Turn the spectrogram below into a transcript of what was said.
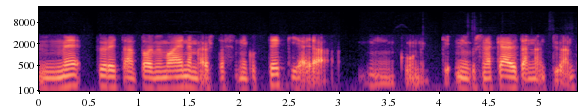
me pyritään toimimaan enemmän just tässä niin kuin tekijä- ja niin kuin, niin kuin siinä käytännön työn,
